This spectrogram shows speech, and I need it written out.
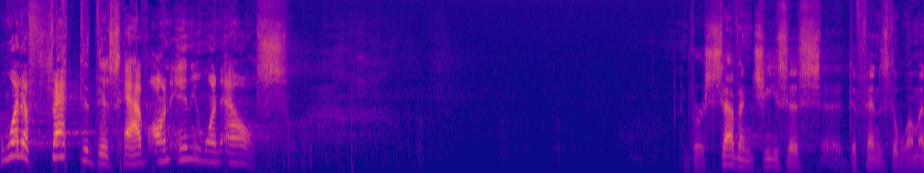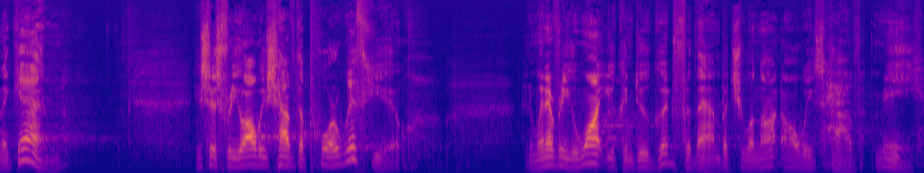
what effect did this have on anyone else? Verse 7, Jesus uh, defends the woman again. He says, For you always have the poor with you and whenever you want, you can do good for them, but you will not always have me.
